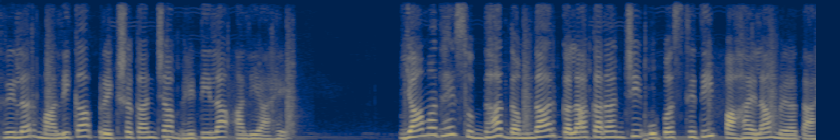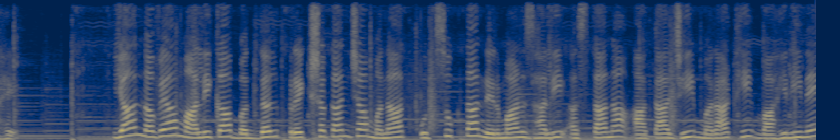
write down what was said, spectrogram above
थ्रिलर मालिका प्रेक्षकांच्या भेटीला आली आहे. यामध्ये सुद्धा दमदार कलाकारांची उपस्थिती पाहायला मिळत आहे. या नव्या मालिकाबद्दल प्रेक्षकांच्या मनात उत्सुकता निर्माण झाली असताना आता झी मराठी वाहिनीने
